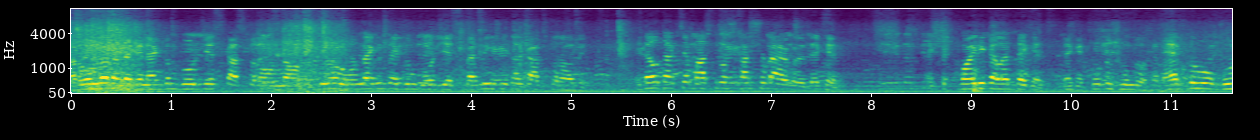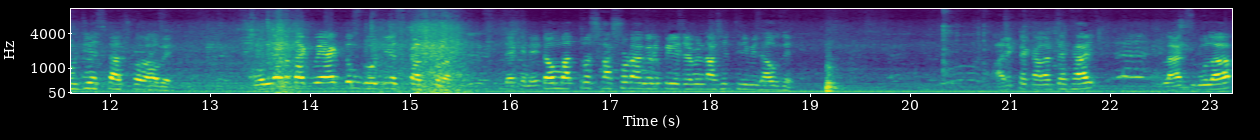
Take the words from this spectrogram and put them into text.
আর ওড়নাটা দেখেন, একদম গর্জিয়াস কাজ করা হবে। পুরো কিন্তু একদম গর্জিয়াস ম্যাচিং সুতার কাজ করা হবে। এটাও থাকছে মাত্র সাতশো টাকা করে, দেখেন। একটা খয়েরি কালার দেখেন দেখেন কত সুন্দর। একদম গর্জিয়াস কাজ করা হবে। ওড়নাটা থাকবে একদম গর্জিয়াস কাজ করা। দেখেন, এটাও মাত্র সাতশো টাকা করে পেয়ে যাবেন রাশিদ থ্রি পিস হাউসে। আরেকটা কালার দেখাই, লাক্স গোলাপ।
